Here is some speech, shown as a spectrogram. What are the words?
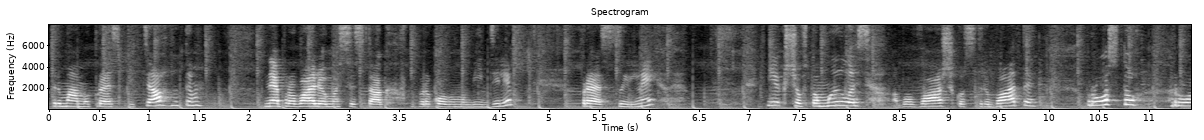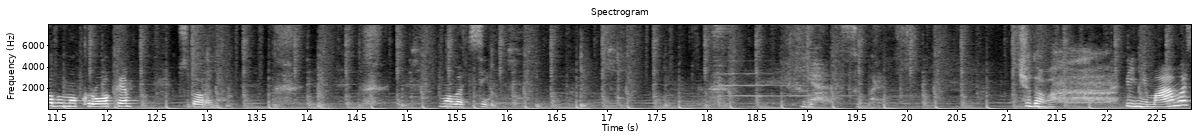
тримаємо прес підтягнутим, не провалюємося так в поперековому відділі. Прес сильний. Якщо втомились або важко стрибати, просто робимо кроки в сторону. Молодці. Є, супер. Чудово. Піднімаємось,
